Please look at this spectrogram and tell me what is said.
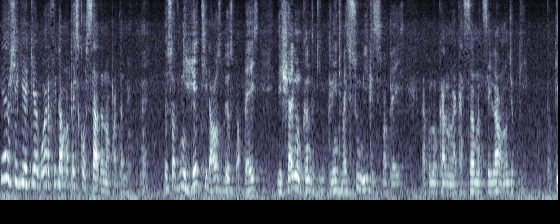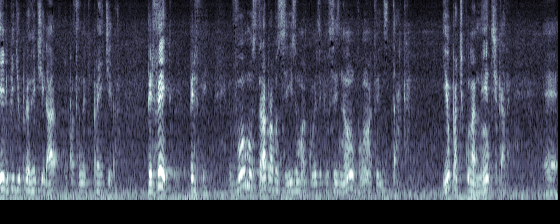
E aí eu cheguei aqui agora, fui dar uma pescoçada no apartamento, né? Eu só vim retirar os meus papéis, deixar ele num canto aqui, o cliente vai sumir com esses papéis, vai colocar numa caçamba, sei lá onde, o quê. O que ele pediu para eu retirar, estou passando aqui para retirar. Perfeito? Perfeito. Eu vou mostrar para vocês uma coisa que vocês não vão acreditar, cara. Eu, particularmente, cara, é,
